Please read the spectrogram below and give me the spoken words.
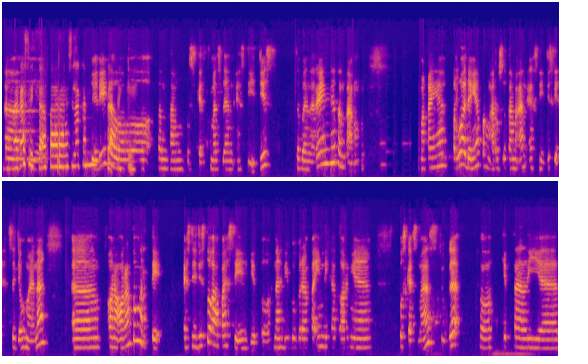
Terima Eh, kasih iya. Kak Farah. Silakan Jadi Kak kalau Eke. tentang puskesmas dan SDGs, sebenarnya ini tentang makanya perlu adanya pengarus utamaan SDGs ya. Sejauh mana eh, orang-orang tuh ngerti SDGs tuh apa sih gitu. Nah di beberapa indikatornya puskesmas juga kalau kita lihat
